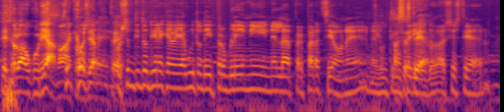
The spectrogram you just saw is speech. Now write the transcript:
e te lo auguriamo anche Cosa- ovviamente. Ho sentito dire che avevi avuto dei problemi nella preparazione nell'ultimo periodo a Sestriere.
